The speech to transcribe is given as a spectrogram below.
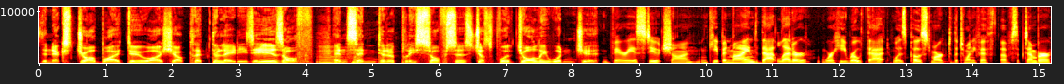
The next job I do, I shall clip the lady's ears off and mm-hmm. send to the police officers just for jolly, wouldn't you? Very astute, Sean. And keep in mind that letter where he wrote that was postmarked the 25th of September.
